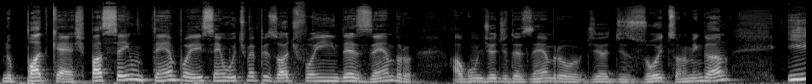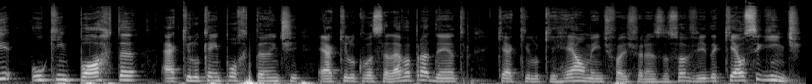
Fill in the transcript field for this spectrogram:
no podcast. Passei um tempo aí sem o último episódio, foi em dezembro, algum dia de dezembro, dia 18, se eu não me engano. E o que importa é aquilo que é importante, é aquilo que você leva para dentro, que é aquilo que realmente faz diferença na sua vida, que é o seguinte:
